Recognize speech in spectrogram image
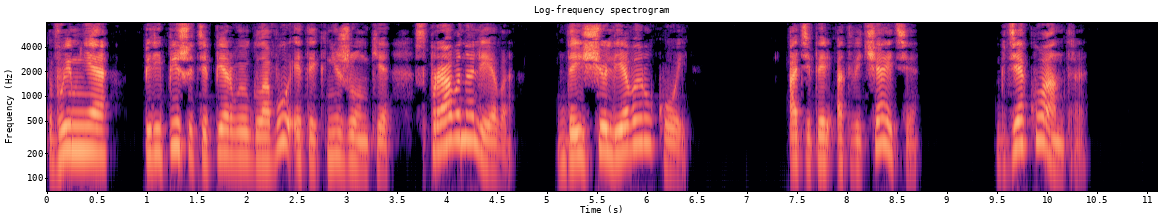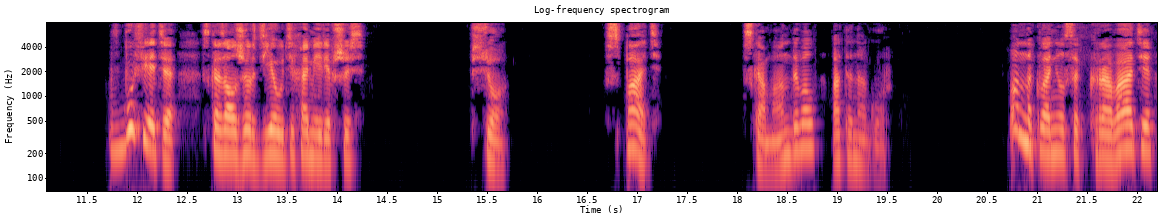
Вы мне перепишете первую главу этой книжонки справа налево, да еще левой рукой, а теперь отвечайте, где Куантра? — В буфете, — сказал Жердье, утихомирившись. — Все. Спать, — скомандовал Атанагор. Он наклонился к кровати,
